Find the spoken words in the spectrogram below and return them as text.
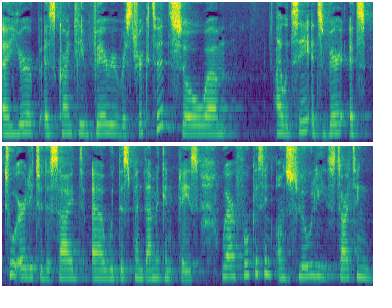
uh, Europe is currently very restricted, so. Um, I would say it's very it's too early to decide uh, with this pandemic in place. We are focusing on slowly starting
